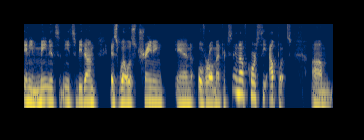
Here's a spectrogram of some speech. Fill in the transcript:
any maintenance that needs to be done, as well as training and overall metrics, and of course the outputs. Um,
